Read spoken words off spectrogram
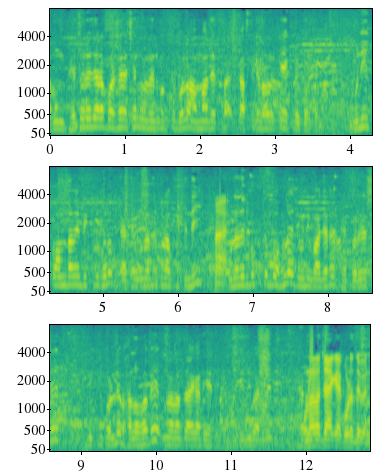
এবং ভেতরে যারা বসে আছেন ওনাদের বক্তব্য হলো আমাদের কাছ থেকে তাহলে কে ক্রয় করবেন। উনি কম দামে বিক্রি করুক এতে ওনাদের কোনো আপত্তি নেই। হ্যাঁ। ওনাদের বক্তব্য হলো যে উনি বাজারের ভেতরে এসে বিক্রি করলে ভালো হবে ওনারা জায়গা দিয়ে দেবেন যদি বাজারে ওনারা জায়গা করে দেবেন।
